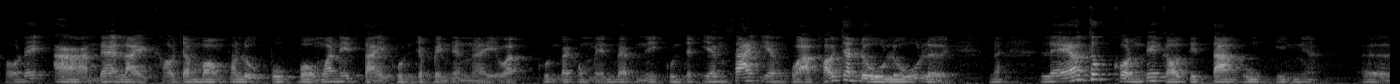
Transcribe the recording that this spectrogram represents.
เขาได้อ่านได้อะไร เขาจะมองทะลุปุโป่งว่านิสัยคุณจะเป็นยังไงว่าคุณไปคอมเมนต์แบบนี้ คุณจะเอียงซ้ายเอียงขวา เขาจะดูรู้เลยนะแล้วทุกคนที่เขาติดตามอุ๋งอิงอะเออ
